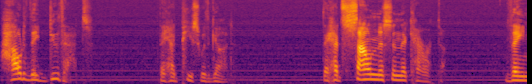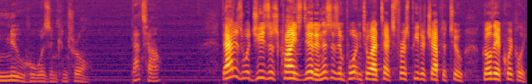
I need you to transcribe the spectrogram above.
How did they do that? They had peace with God. They had soundness in their character. They knew who was in control. That's how. That is what Jesus Christ did, and this is important to our text, 1 Peter chapter 2. Go there quickly.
